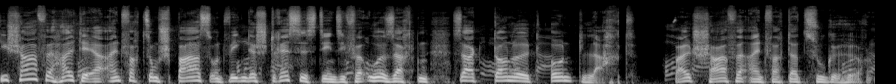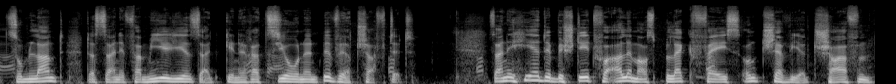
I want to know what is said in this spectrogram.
Die Schafe halte er einfach zum Spaß und wegen des Stresses, den sie verursachten, sagt Donald und lacht. Weil Schafe einfach dazugehören, zum Land, das seine Familie seit Generationen bewirtschaftet. Seine Herde besteht vor allem aus Blackface und Cheviot-Schafen.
